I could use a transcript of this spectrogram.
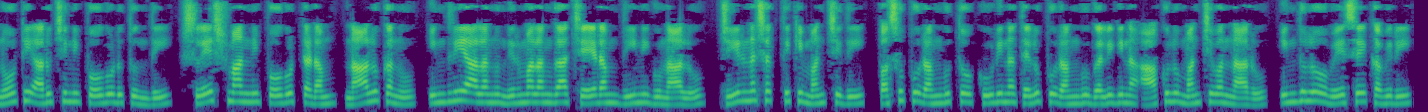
నోటి అరుచిని పోగొడుతుంది శ్లేష్మాన్ని పోగొట్టడం నాలుకను ఇంద్రియాలను నిర్మలంగా చేయడం దీని గుణాలు. జీర్ణశక్తికి మంచిది పసుపు రంగుతో కూడిన తెలుపు రంగు గలిగిన ఆకులు మంచివన్నారు. ఇందులో వేసే కవిరి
